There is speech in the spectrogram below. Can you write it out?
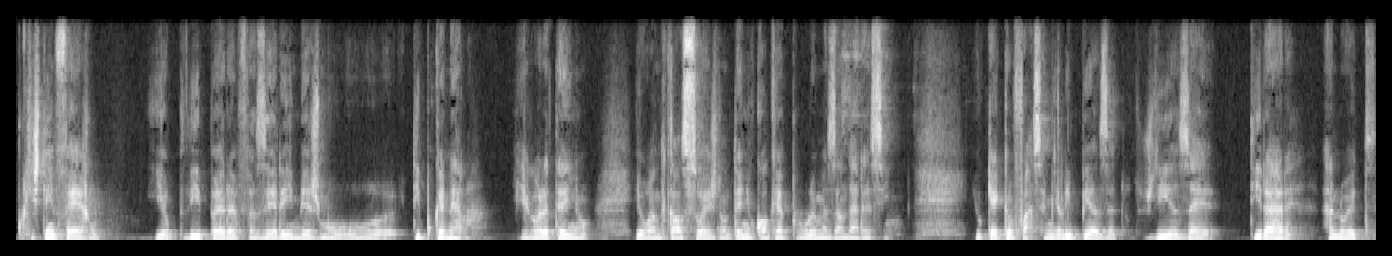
porque isto tem ferro e eu pedi para fazerem mesmo o tipo canela. E agora tenho eu ando calções não tenho qualquer problema de andar assim. E o que é que eu faço? A minha limpeza todos os dias é tirar à noite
